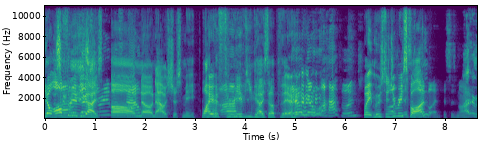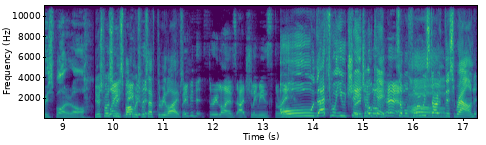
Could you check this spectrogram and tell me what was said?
Yo, all three be of you guys. Three of us Oh now. no, now it's just me. Why are three Um, of you guys up there? I don't know what happened. Wait, Moose, did you But This is my respawn? button. This is mine. I didn't respawn at all. You're supposed Wait, to respawn. We're maybe supposed the- to have three lives. Maybe that three lives actually means three. Oh, that's what you changed. Okay, so before we Oh. start this round,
